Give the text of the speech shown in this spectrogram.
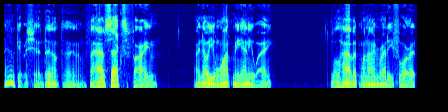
they don't give a shit. They don't, uh, you know, if I have sex, fine. I know you want me anyway. We'll have it when I'm ready for it,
